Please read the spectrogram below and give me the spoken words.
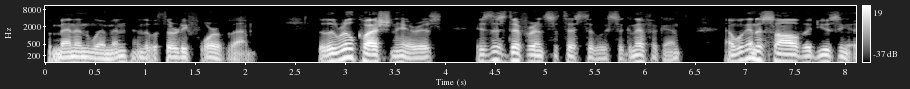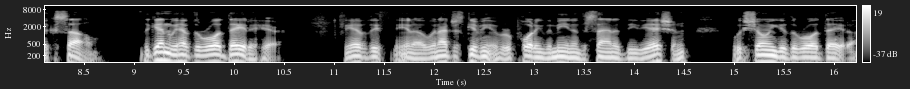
for men and women, and there were 34 of them. So the real question here is, is this difference statistically significant? And we're going to solve it using Excel. Again, we have the raw data here. We have the, you know, we're not just giving reporting the mean and the standard deviation. We're showing you the raw data.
